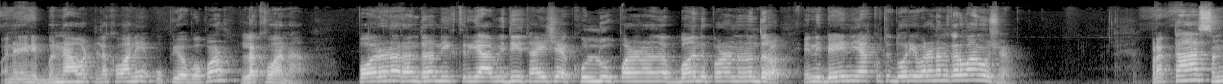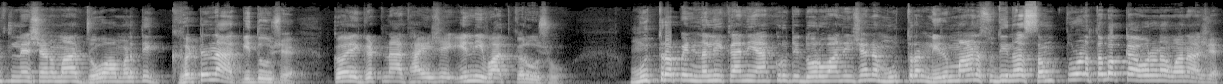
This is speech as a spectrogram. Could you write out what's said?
અને એની બનાવટ લખવાની, ઉપયોગો પણ લખવાના. પર્ણરંધ્રની ક્રિયાવિધિ થાય છે. ખુલ્લું પર્ણ, બંધ પર્ણરંધ્ર. એની બેની આકૃતિ દોરી વર્ણન કરવાનું છે. પ્રકાશ સંશ્લેષણમાં જોવા મળતી ઘટના કીધું છે. કઈ ઘટના થાય છે એની વાત કરું છું. મૂત્રપિંડ નલિકાની આકૃતિ દોરવાની છે ને મૂત્ર નિર્માણ સુધીના સંપૂર્ણ તબક્કા વર્ણવવાના છે.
